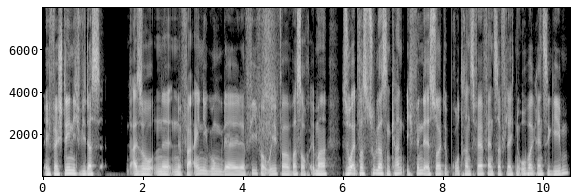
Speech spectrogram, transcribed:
Ich verstehe nicht, wie das, also eine, eine Vereinigung der, der FIFA, UEFA, was auch immer, so etwas zulassen kann. Ich finde, es sollte pro Transferfenster vielleicht eine Obergrenze geben.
